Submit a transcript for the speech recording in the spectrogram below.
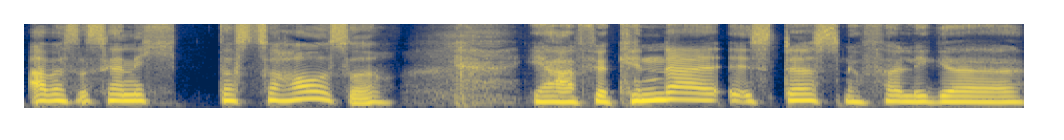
Aber es ist ja nicht das Zuhause. Ja, für Kinder ist das eine völlige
